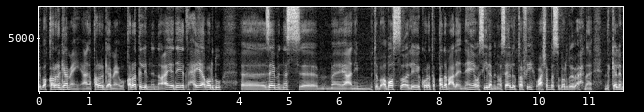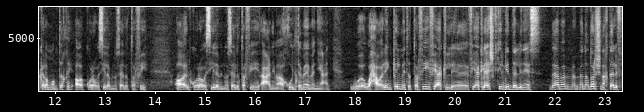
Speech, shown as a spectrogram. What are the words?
يبقى قرار جمعي يعني قرار جمعي. والقرارات اللي من النوعية ديت الحقيقة برضو زي ما الناس آه، ما يعني بتبقى باصة لكرة القدم على إن هي وسيلة من وسائل الترفيه وعشان بس برضو يبقى إحنا بنتكلم كلام منطقي آه الكرة وسيلة من وسائل الترفيه. آه الكرة وسيلة من وسائل الترفيه أعني ما أقول تماما يعني. وحوالين كلمة الترفيه في أكل في أكل عيش كتير جدا لناس. ده ما, نقدرش نختلف.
